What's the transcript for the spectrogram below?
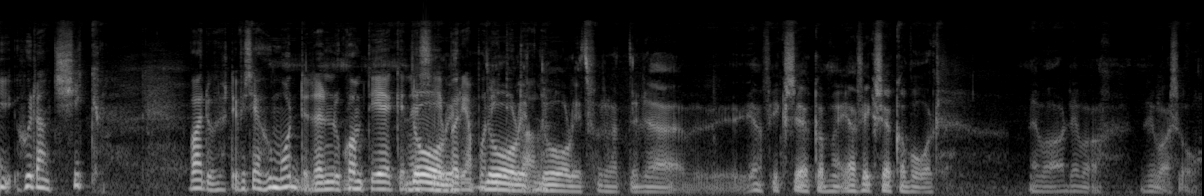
I hurdant skick var du? Det vill säga hur mådde du när du kom till Ekenäs dåligt, i början på dåligt, 90-talet? dåligt för att det där, jag fick söka, mig, jag fick söka vård. Det var, det var, det var så.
